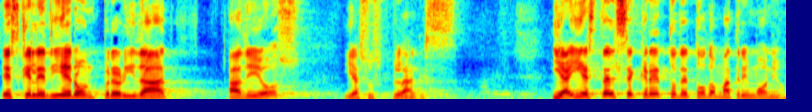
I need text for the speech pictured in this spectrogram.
es que le dieron prioridad a Dios y a sus planes. Y ahí está el secreto de todo matrimonio.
